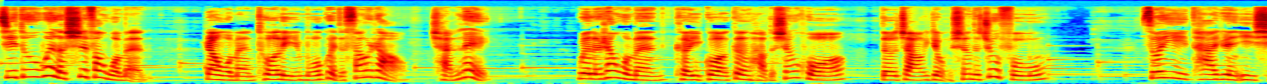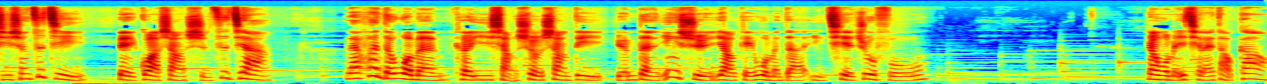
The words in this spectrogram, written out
基督为了释放我们，让我们脱离魔鬼的骚扰缠累，为了让我们可以过更好的生活，得着永生的祝福，所以他愿意牺牲自己。被挂上十字架，来换得我们可以享受上帝原本应许要给我们的一切祝福。让我们一起来祷告：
